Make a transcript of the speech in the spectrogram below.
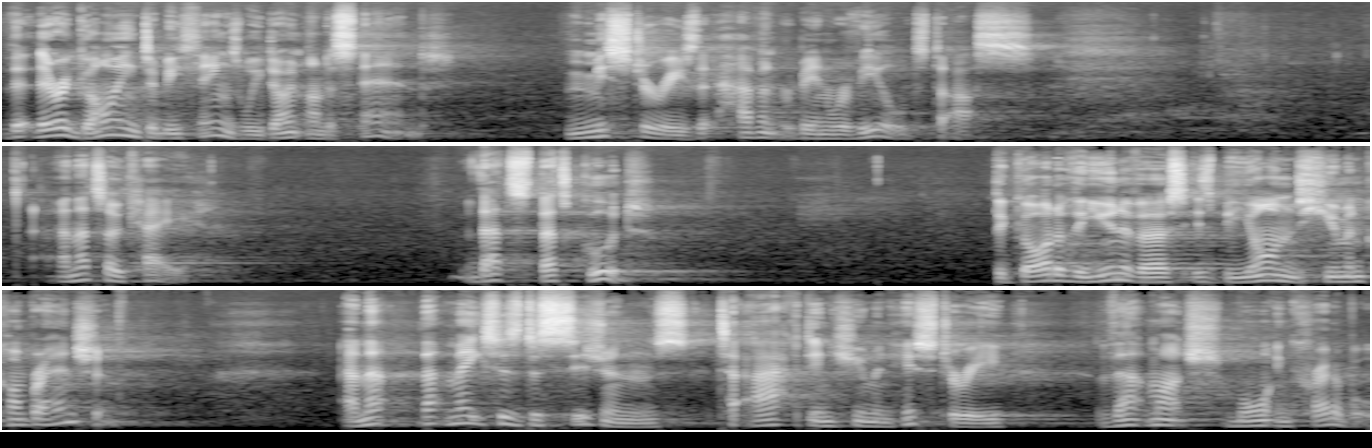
there are going to be things we don't understand, mysteries that haven't been revealed to us. And that's okay. That's, that's good. The God of the universe is beyond human comprehension. And that, that makes his decisions to act in human history that much more incredible.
